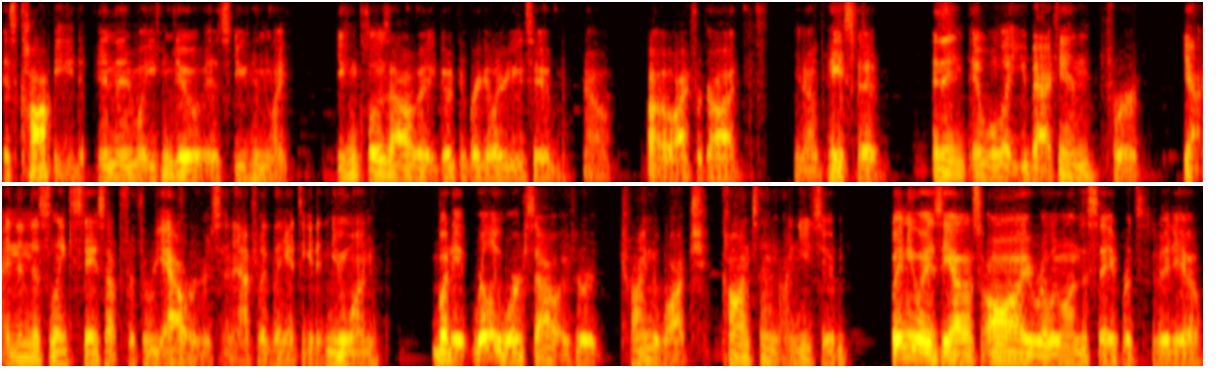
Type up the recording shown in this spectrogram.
it's copied, and then what you can do is you can like you can close out of it, go to regular YouTube. Now, uh oh, I forgot. You know, paste it, and then it will let you back in for yeah. And then this link stays up for three hours, and after then you have to get a new one. But it really works out if you're trying to watch content on YouTube. But anyways, yeah, that's all I really wanted to say for this video.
